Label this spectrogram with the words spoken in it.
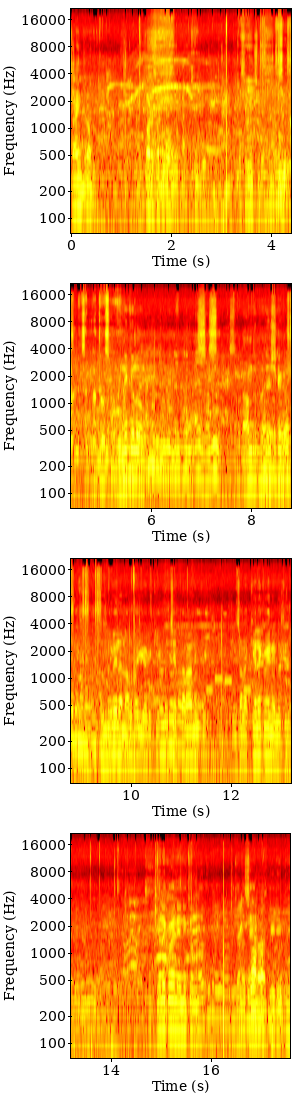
సాయంత్రం ఉప్పాడు సభలో ప్రసంగించబోతున్నాం ఎన్నికలు ఆంధ్రప్రదేశ్కి రెండు వేల నలభై ఏడుకి వచ్చే తరానికి చాలా కీలకమైన ఎన్నికలు కీలకమైన ఎన్నికల్లో జనసేన టీడీపీ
